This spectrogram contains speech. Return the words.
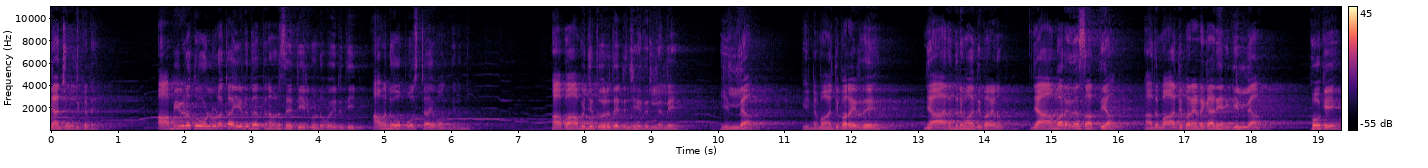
ഞാൻ ചോദിക്കട്ടെ. അബിയുടെ തോളിലൂടെ കൈയിട്ട് ദത്തൻ സെറ്റിയിൽ കൊണ്ടുപോയിരുത്തി അവന്റെ ഓപ്പോസിറ്റായി വന്നിരുന്നു. അപ്പൊ അഭിജിത്ത് ഒരു തെറ്റും ചെയ്തിട്ടില്ലല്ലേ? ഇല്ല. പിന്നെ മാറ്റി പറയരുതേ. ഞാനെന്തിനു മാറ്റി പറയണം? ഞാൻ പറയുന്നത് സത്യ. അത് മാറ്റി പറയേണ്ട കാര്യം എനിക്കില്ല. ഓക്കെ.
